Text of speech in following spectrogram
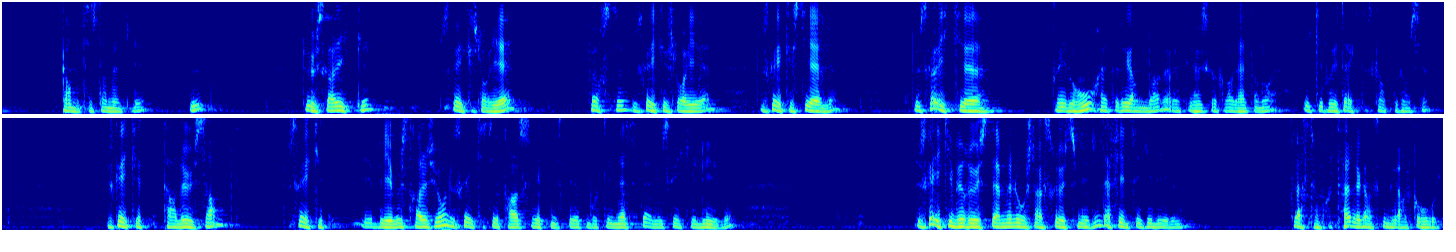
gammeltestamentlige bud. Du skal ikke du skal ikke slå i hjel. Første, du skal ikke slå i hjel. Du skal ikke stjele. Du skal ikke drive hor, heter det i gamle dager. Jeg vet jeg husker ikke hva det heter nå. Ikke bryte ekteskapet, kanskje. Du skal ikke tale usant. Du skal ikke i Bibels tradisjon, du skal ikke si falsk vitnesbyrd mot din neste, eller du skal ikke lyve. Du skal ikke beruse deg med noe slags rusmiddel. Det fins ikke i Bibelen. Tvert imot er det ganske mye alkohol.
